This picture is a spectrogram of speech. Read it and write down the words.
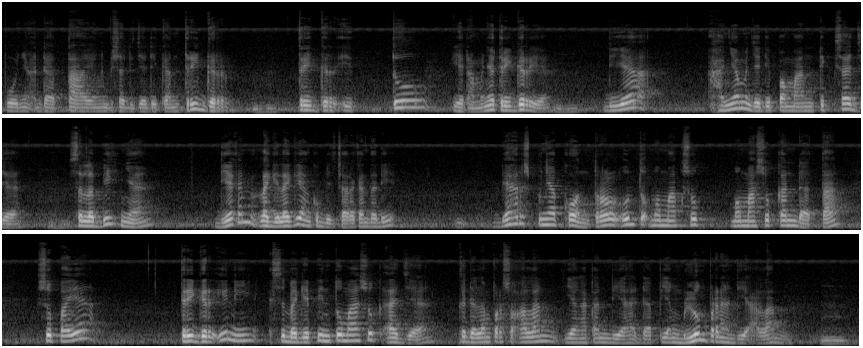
punya data yang bisa dijadikan trigger, trigger itu ya namanya trigger ya. Dia hanya menjadi pemantik saja. Selebihnya dia kan lagi-lagi yang aku bicarakan tadi, dia harus punya kontrol untuk memaksuk memasukkan data supaya trigger ini sebagai pintu masuk aja ke dalam persoalan yang akan dia hadapi yang belum pernah dia alami. Hmm.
